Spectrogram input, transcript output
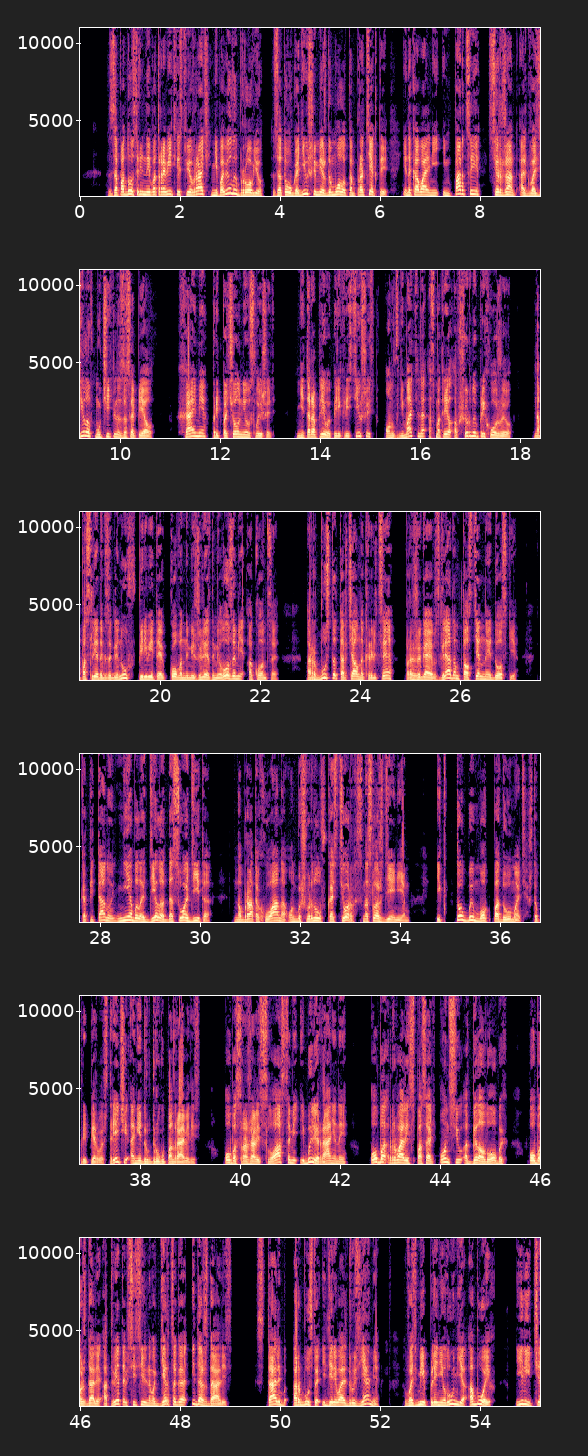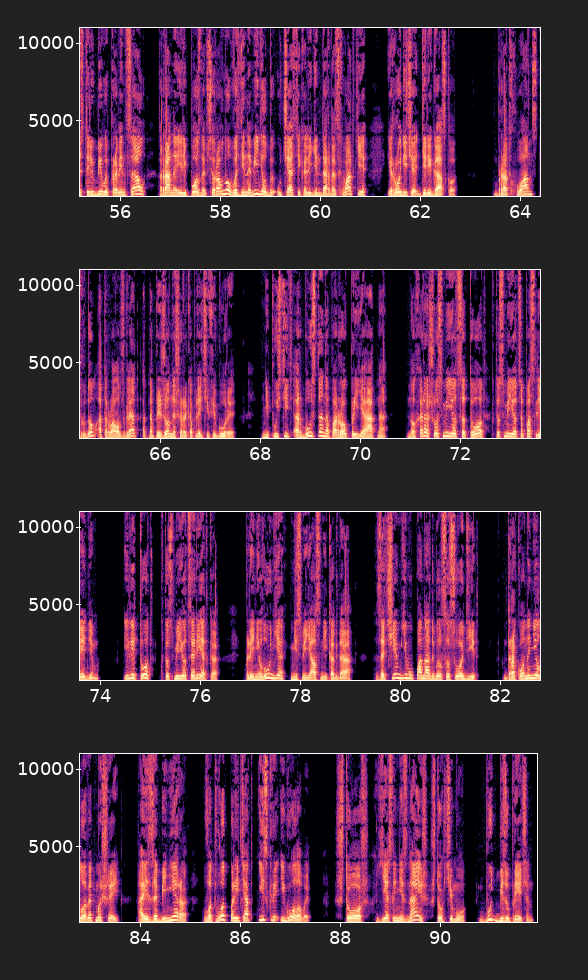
Заподозренный в отравительстве врач не повел и бровью, зато угодивший между молотом протекты и наковальней импарции сержант Альгвазилов мучительно засопел. Хайме предпочел не услышать. Неторопливо перекрестившись, он внимательно осмотрел обширную прихожую, напоследок заглянув в перевитое коваными железными лозами оконце. Арбуста торчал на крыльце, прожигая взглядом толстенные доски. Капитану не было дела до суадита, но брата Хуана он бы швырнул в костер с наслаждением. И кто бы мог подумать, что при первой встрече они друг другу понравились. Оба сражались с луастами и были ранены. Оба рвались спасать Онсию от белолобых. Оба ждали ответа всесильного герцога и дождались. Стальб, Арбуста и Дереваль друзьями, Возьми пленилунья обоих, или честолюбивый провинциал рано или поздно все равно возненавидел бы участника легендарной схватки и родича Дерегаско. Брат Хуан с трудом оторвал взгляд от напряженной широкоплечей фигуры. Не пустить арбуста на порог приятно, но хорошо смеется тот, кто смеется последним. Или тот, кто смеется редко. Пленилунья не смеялся никогда. Зачем ему понадобился суадит? Драконы не ловят мышей, а из-за Бенера вот-вот полетят искры и головы. Что ж, если не знаешь, что к чему, будь безупречен.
